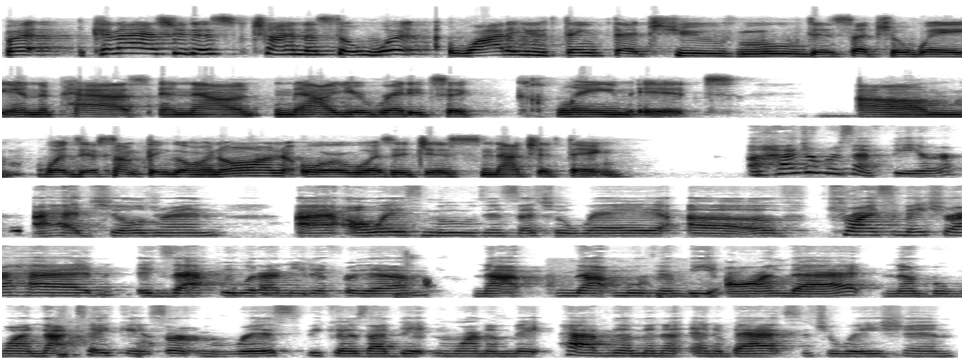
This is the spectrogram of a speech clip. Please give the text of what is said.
But can I ask you this, China? So what why do you think that you've moved in such a way in the past and now now you're ready to claim it? Um, was there something going on or was it just not your thing? A hundred percent fear. I had children. I always moved in such a way of trying to make sure I had exactly what I needed for them. not not moving beyond that number one not taking certain risks because i didn't want to make have them in a, in a bad situation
